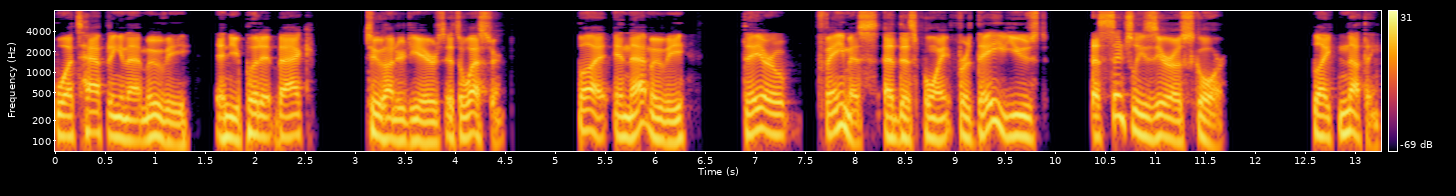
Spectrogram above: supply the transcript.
what's happening in that movie and you put it back 200 years it's a western but in that movie they are famous at this point for they used essentially zero score. Like nothing.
